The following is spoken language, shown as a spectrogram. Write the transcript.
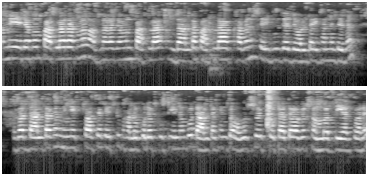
আমি এরকম পাতলা রাখলাম, আপনারা যেমন পাতলা, ডালটা পাতলা খাবেন, সেই বুঝে জলটা এখানে দেবেন। এবার ডালটাকে মিনিট পাঁচেক একটু ভালো করে ফুটিয়ে নেব। ডালটা কিন্তু অবশ্যই ফোটাতে হবে সম্বাদ দেওয়ার পরে।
